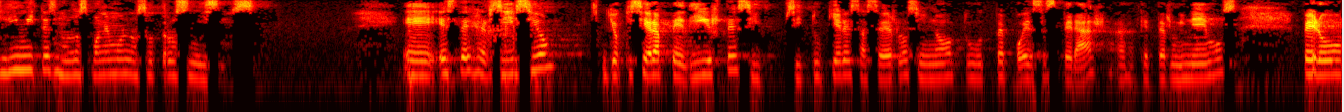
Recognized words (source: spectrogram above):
límites nos los ponemos nosotros mismos. Eh, este ejercicio yo quisiera pedirte, si, si tú quieres hacerlo, si no, tú te puedes esperar a que terminemos, pero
